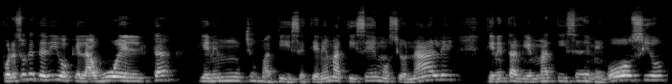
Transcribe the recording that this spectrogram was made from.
por eso que te digo que la vuelta tiene muchos matices, tiene matices emocionales, tiene también matices de negocio.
